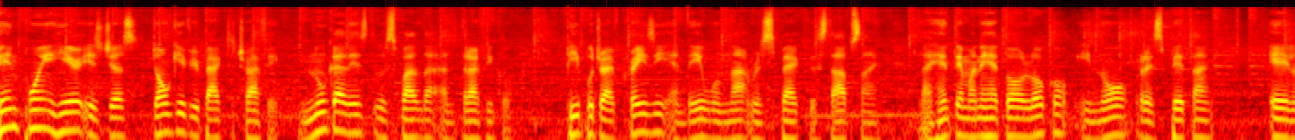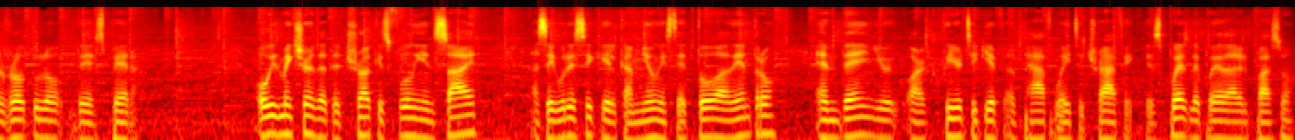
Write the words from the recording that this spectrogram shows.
Pinpoint here is just don't give your back to traffic. Nunca des tu espalda al tráfico. People drive crazy and they will not respect the stop sign. La gente maneja todo loco y no respetan el rótulo de espera. Always make sure that the truck is fully inside. Asegúrese que el camión esté todo adentro. And then you are clear to give a pathway to traffic. Después le puede dar el paso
